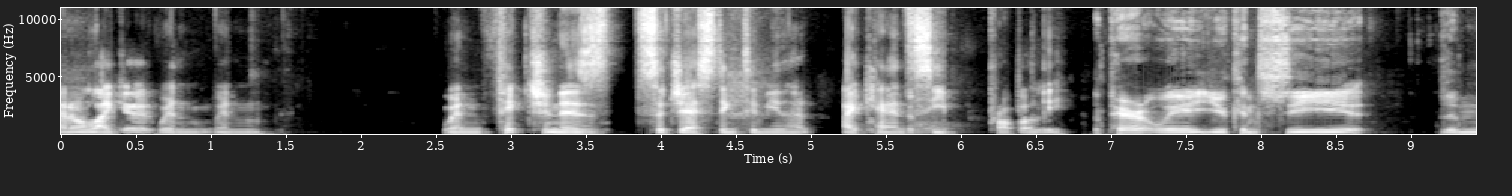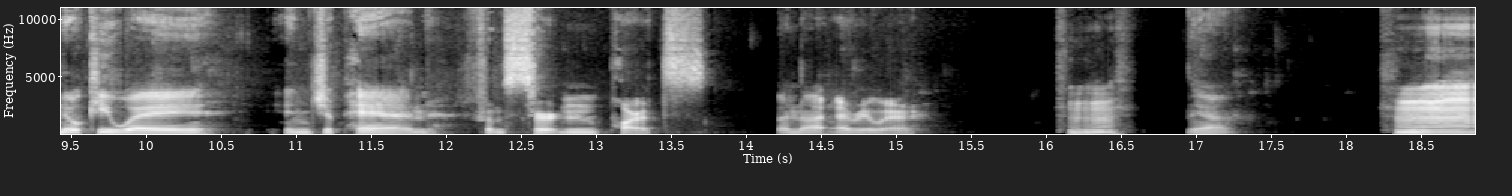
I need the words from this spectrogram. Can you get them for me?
I don't like it when when when fiction is suggesting to me that I can't see properly. Apparently, you can see the Milky Way in Japan from certain parts, but not everywhere. Hmm. Yeah. Hmm.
